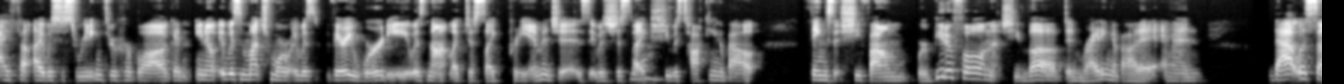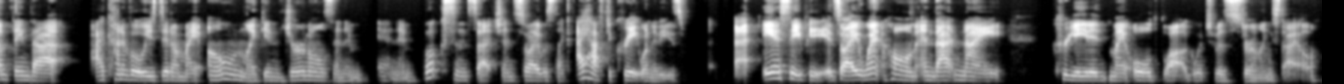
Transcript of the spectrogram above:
I felt I was just reading through her blog, and you know, it was much more. It was very wordy. It was not like just like pretty images. It was just like yeah. she was talking about things that she found were beautiful and that she loved, and writing about it, and that was something that I kind of always did on my own, like in journals and in, and in books and such. And so I was like, I have to create one of these ASAP. And so I went home and that night created my old blog, which was Sterling Style.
